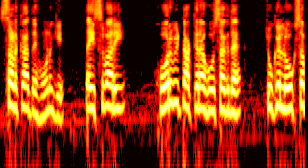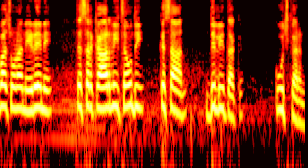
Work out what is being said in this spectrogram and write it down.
ਸੜਕਾਂ ਤੇ ਹੋਣਗੇ। ਤਾਂ ਇਸ ਵਾਰੀ ਹੋਰ ਵੀ ਟਾਕਰਾ ਹੋ ਸਕਦਾ ਹੈ, ਕਿਉਂਕਿ ਲੋਕ ਸਭਾ ਚੋਣਾਂ ਨੇੜੇ ਨੇ ਤੇ ਸਰਕਾਰ ਨਹੀਂ ਚਾਹੁੰਦੀ ਕਿਸਾਨ ਦਿੱਲੀ ਤੱਕ ਕੂਚ ਕਰਨ।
